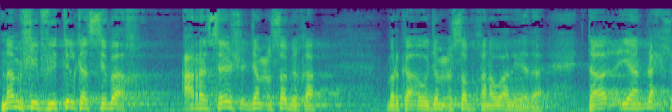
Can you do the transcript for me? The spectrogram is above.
namshi fii tilka sibaakh caraseesha jamcu sabiqa. Marka jamcu sabkhana waa la yidhahdaa taa ayaan dhex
